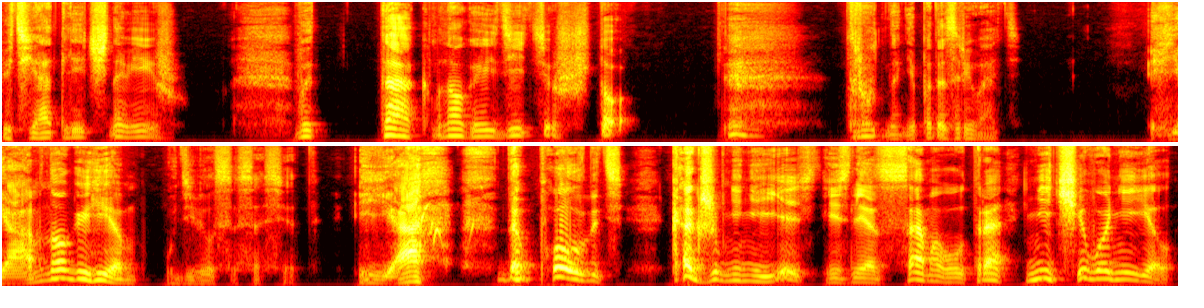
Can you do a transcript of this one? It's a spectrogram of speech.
Ведь я отлично вижу. Вы так много едите, что трудно не подозревать. Я много ем, удивился сосед. Я? Да полноте! Как же мне не есть, если я с самого утра ничего не ел?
